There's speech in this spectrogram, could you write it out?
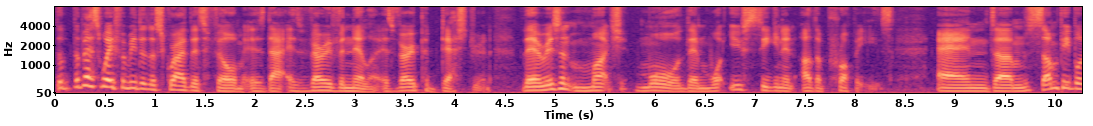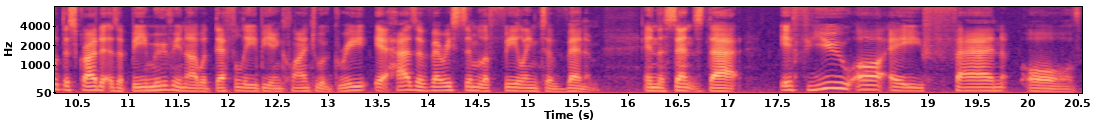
The, the best way for me to describe this film is that it's very vanilla, it's very pedestrian. There isn't much more than what you've seen in other properties. And um, some people have described it as a B movie, and I would definitely be inclined to agree. It has a very similar feeling to Venom in the sense that if you are a fan of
